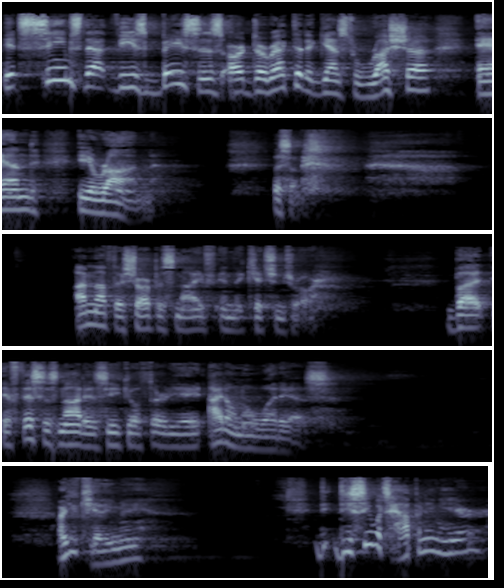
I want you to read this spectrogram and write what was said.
it seems that these bases are directed against Russia and Iran. Listen, I'm not the sharpest knife in the kitchen drawer. But if this is not Ezekiel 38, I don't know what is. Are you kidding me? Do you see what's happening here?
